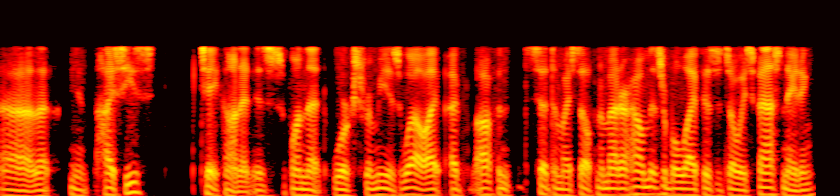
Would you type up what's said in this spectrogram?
uh, that you know, HiC's take on it is one that works for me as well. I, have often said to myself, no matter how miserable life is, it's always fascinating.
